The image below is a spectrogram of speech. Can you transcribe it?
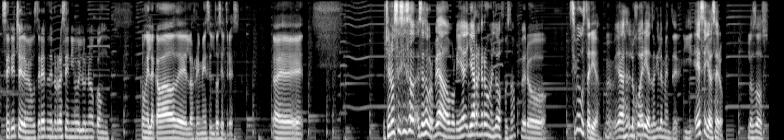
Sería chévere. Me gustaría tener un Resident Evil 1 con, con el acabado de los remakes del 2 y el 3. Eh, Ya no sé si es, es apropiado, porque ya, ya arrancaron el 2, pues, ¿no? Pero sí me gustaría. Ya lo jugaría tranquilamente. Y ese y el 0. Los dos.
